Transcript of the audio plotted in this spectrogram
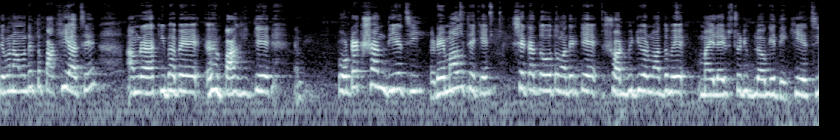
যেমন আমাদের তো পাখি আছে, আমরা কীভাবে পাখিকে প্রোটেকশান দিয়েছি রেমাল থেকে, সেটা তো তোমাদেরকে শর্ট ভিডিওর মাধ্যমে মাই লাইফ স্টোরি ব্লগে দেখিয়েছি,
